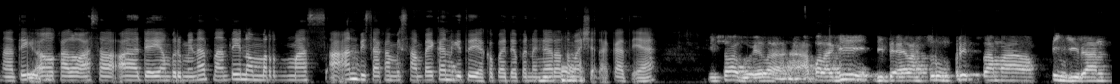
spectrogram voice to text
nanti uh, kalau asal ada yang berminat nanti nomor Mas Aan bisa kami sampaikan gitu ya kepada pendengar atau masyarakat ya. Bisa Bu Ella. Nah, apalagi di daerah Curumprit sama pinggiran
